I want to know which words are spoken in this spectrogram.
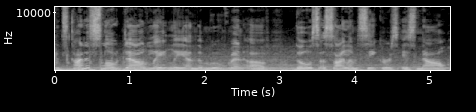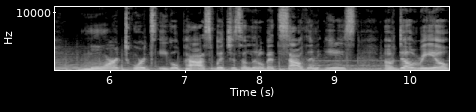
It's kind of slowed down lately, and the movement of those asylum seekers is now more towards Eagle Pass, which is a little bit south and east of Del Rio,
